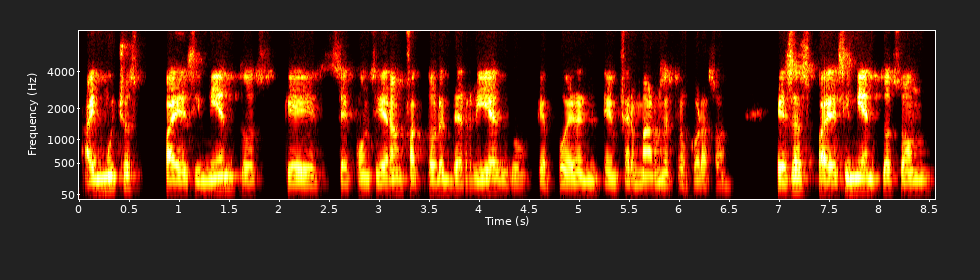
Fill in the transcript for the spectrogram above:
Hay muchos padecimientos que se consideran factores de riesgo que pueden enfermar nuestro corazón. Esos padecimientos son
